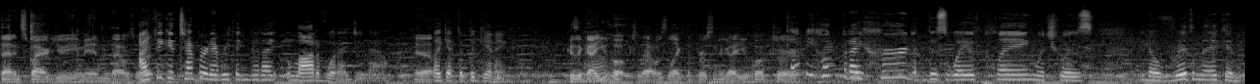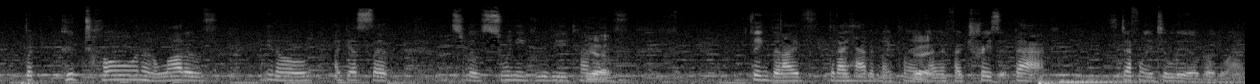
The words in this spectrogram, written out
That inspired you. You mean that was what? I think it tempered everything that I, a lot of what I do now. Yeah. Like at the beginning. because it got yeah. you hooked. That was like the person who got you hooked, or Got me hooked, but I heard this way of playing, which was, you know, rhythmic and but good tone and a lot of, you know, I guess that sort of swingy, groovy kind Yeah. of thing that I've that I have in my playing. Right. And if I trace it back, it's definitely to Leo Baudouin,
